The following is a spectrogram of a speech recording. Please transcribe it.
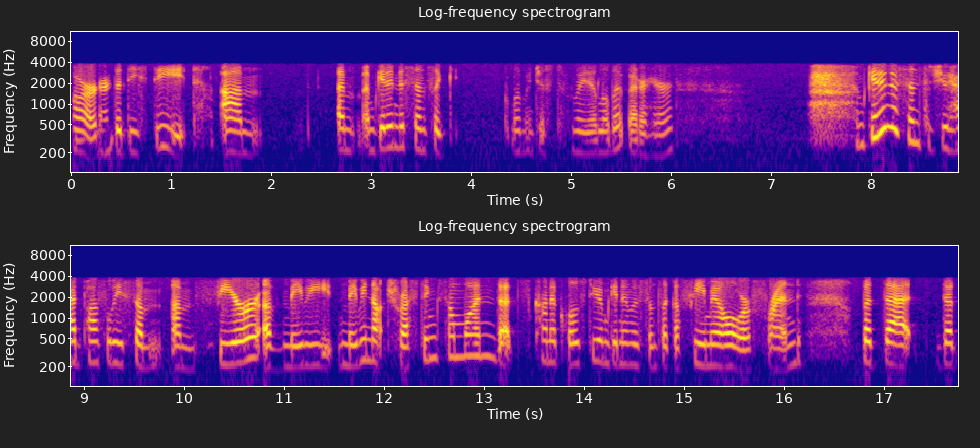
card, Okay. the deceit, um, I'm I'm getting the sense like, let me just read it a little bit better here. I'm getting the sense that you had possibly some um fear of maybe maybe not trusting someone that's kind of close to you. I'm getting the sense like a female or a friend, but that that's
